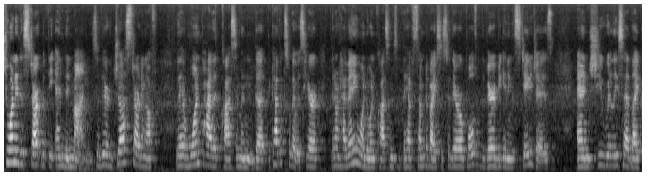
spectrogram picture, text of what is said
she wanted to start with the end in mind. So they're just starting off. They have one pilot classroom, and the, the Catholic school that was here, they don't have any one-to-one classrooms, but they have some devices. So they are both at the very beginning stages. And she really said, like,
